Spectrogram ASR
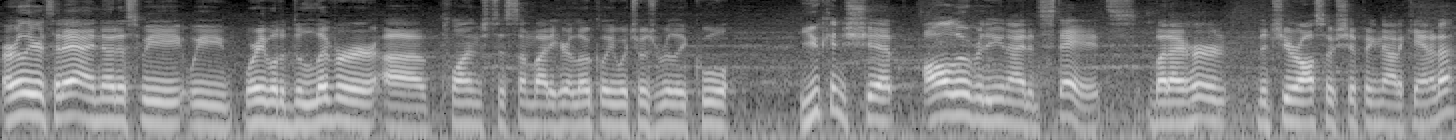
Earlier today, I noticed we, we were able to deliver a plunge to somebody here locally, which was really cool. You can ship all over the United States, but I heard that you're also shipping now to Canada?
